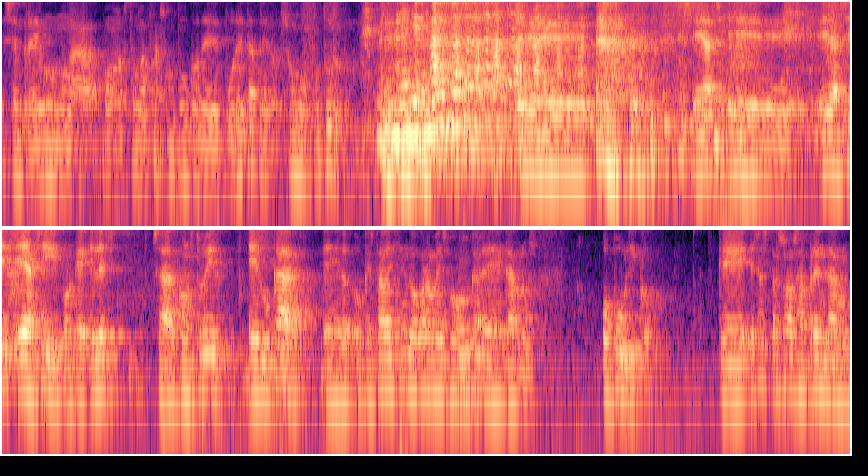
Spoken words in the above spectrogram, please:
sempre é unha, bueno, isto é unha frase un pouco de pureta, pero son o futuro. eh, é, así, eh, é así, é así, porque eles, o sea, construir, educar, eh, o que estaba dicindo agora mesmo eh, Carlos, o público, que esas persoas aprendan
